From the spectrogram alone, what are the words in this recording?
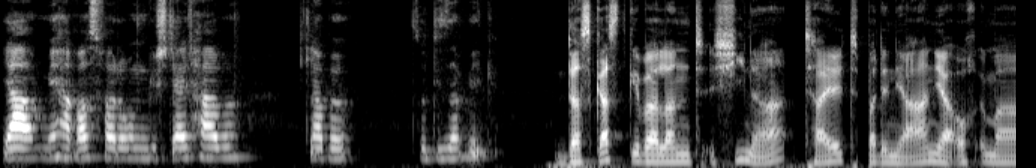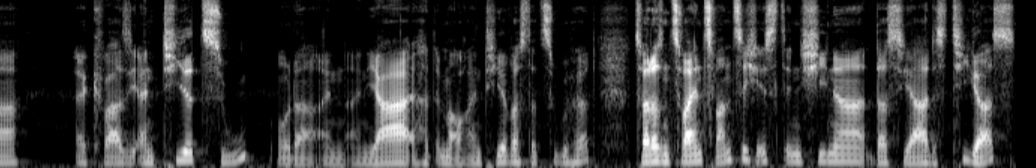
ja, mir Herausforderungen gestellt habe. Ich glaube, so dieser Weg. Das Gastgeberland China teilt bei den Jahren ja auch immer äh, quasi ein Tier zu oder ein, ein Jahr hat immer auch ein Tier, was dazugehört. 2022 ist in China das Jahr des Tigers.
